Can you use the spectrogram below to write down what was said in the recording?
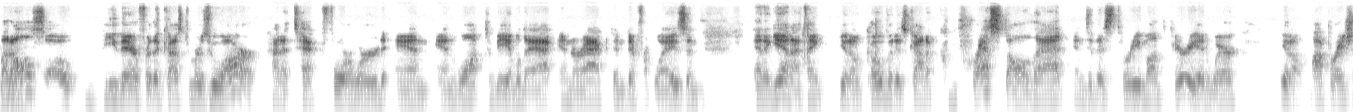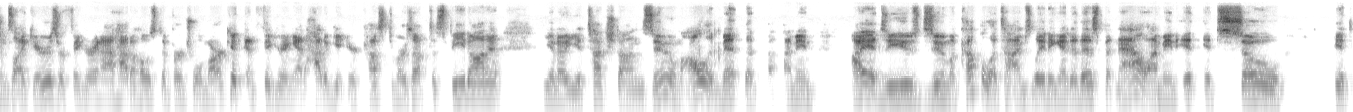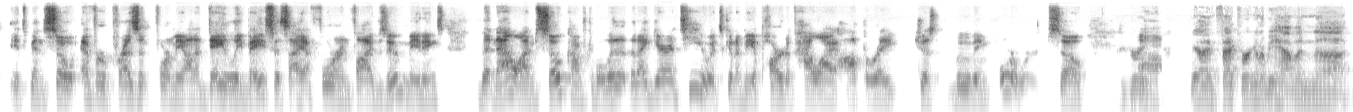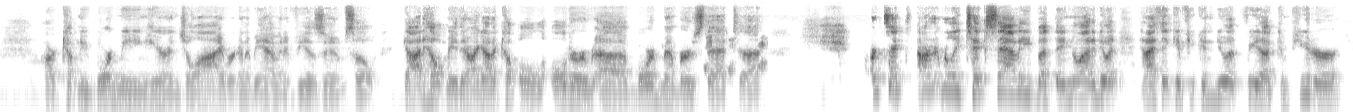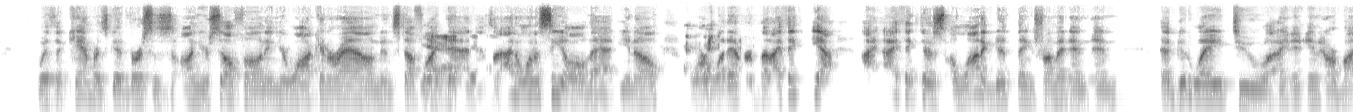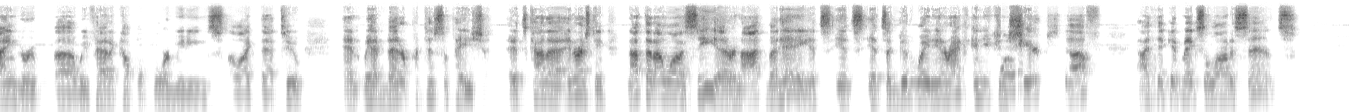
but also be there for the customers who are kind of tech forward and and want to be able to act, interact in different ways and and again i think you know covid has kind of compressed all that into this three month period where you know operations like yours are figuring out how to host a virtual market and figuring out how to get your customers up to speed on it you know you touched on zoom i'll admit that i mean i had used zoom a couple of times leading into this but now i mean it, it's so it, it's been so ever present for me on a daily basis. I have four and five Zoom meetings that now I'm so comfortable with it that I guarantee you it's going to be a part of how I operate just moving forward. So, agree. Uh, yeah, in fact, we're going to be having uh, our company board meeting here in July. We're going to be having it via Zoom. So, God help me there. I got a couple older uh, board members that uh, are tech, aren't really tech savvy, but they know how to do it. And I think if you can do it via a computer with a camera is good versus on your cell phone and you're walking around and stuff yeah, like that. Yeah. Like, I don't want to see all that, you know, or whatever. but I think, yeah, I, I, think there's a lot of good things from it, and and a good way to uh, in, in, our buying group, uh, we've had a couple board meetings like that too. And we had better participation. It's kind of interesting. Not that I want to see it or not, but hey, it's it's it's a good way to interact, and you can share stuff. I think it makes a lot of sense.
